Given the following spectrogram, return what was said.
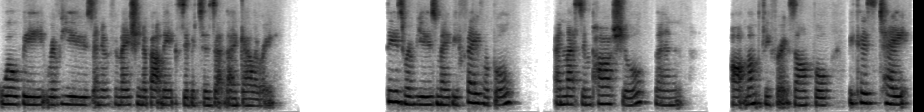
will be reviews and information about the exhibitors at their gallery. These reviews may be favourable and less impartial than Art Monthly, for example, because Tate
